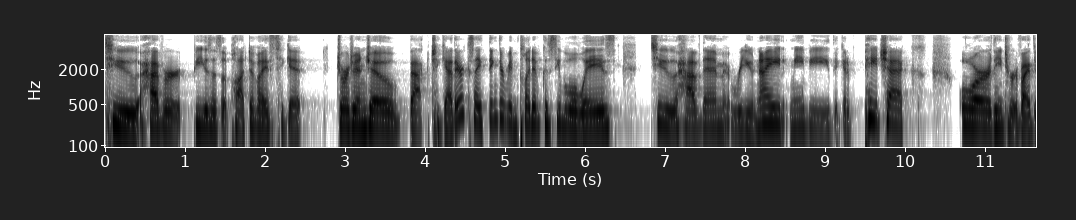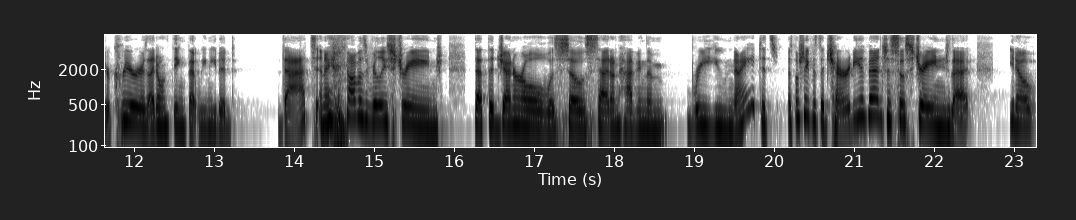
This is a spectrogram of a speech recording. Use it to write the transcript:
to have her be used as a plot device to get Georgia and Joe back together because I think there have been plenty of conceivable ways to have them reunite. Maybe they get a paycheck or they need to revive their careers. I don't think that we needed that. And I thought it was really strange that the general was so set on having them reunite. It's especially if it's a charity event, just so strange that, you know,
